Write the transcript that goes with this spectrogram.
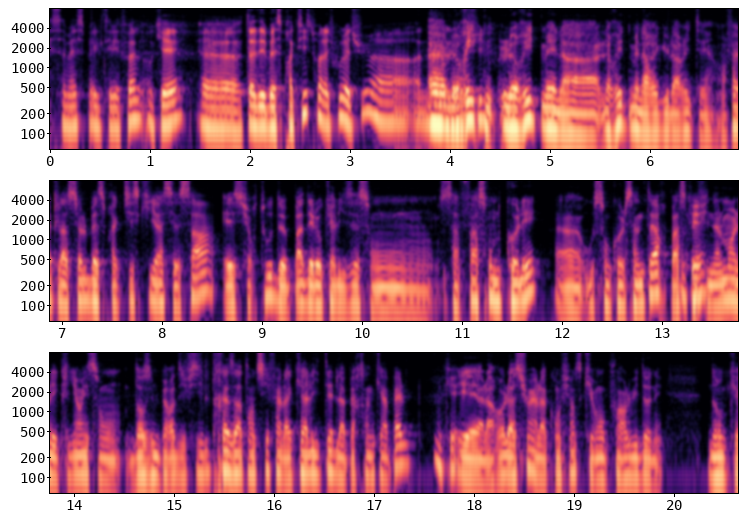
SMS, mail, téléphone, ok. Euh, tu as des best practices toi là-dessus là euh, le, rythme, le, rythme et la, le rythme et la régularité. En fait, la seule best practice qu'il y a, c'est ça. Et surtout de ne pas délocaliser son, sa façon de coller euh, ou son call center parce que finalement, les clients, ils sont dans une période difficile très attentifs à la qualité de la personne qui appelle et à la relation et à la confiance qu'ils vont pouvoir lui donner. Donc,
